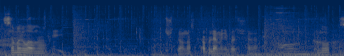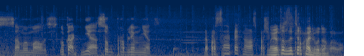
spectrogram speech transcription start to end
Это самое главное. Что-то у нас проблемы небольшие, да? Ну, самую малость. Ну как, не, особо проблем нет. Да просто опять на нас почти. Ну, я тут затерпать буду. Сука.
